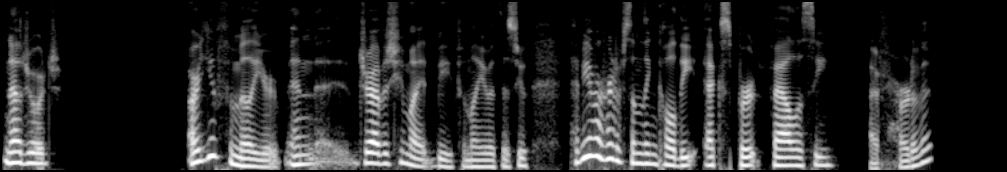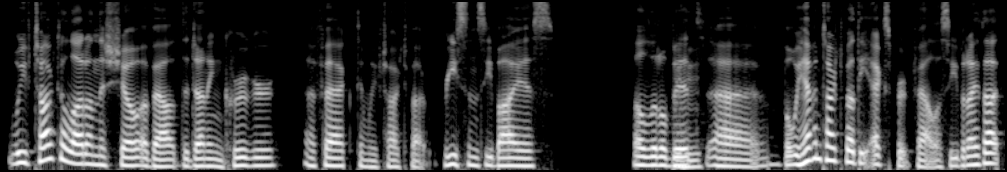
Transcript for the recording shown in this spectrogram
now, George, are you familiar? And uh, Travis, you might be familiar with this too. Have you ever heard of something called the expert fallacy? I've heard of it. We've talked a lot on this show about the Dunning Kruger effect, and we've talked about recency bias a little bit, uh, but we haven't talked about the expert fallacy. But I thought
